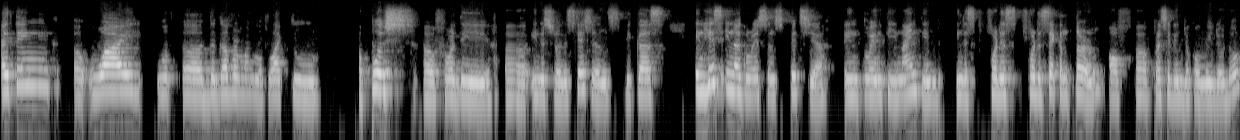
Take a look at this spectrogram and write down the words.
I think uh, why would the government would like to push for the industrializations because in his inauguration speech yeah, in 2019, in this, for, this, for the second term of uh, President Joko Widodo,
